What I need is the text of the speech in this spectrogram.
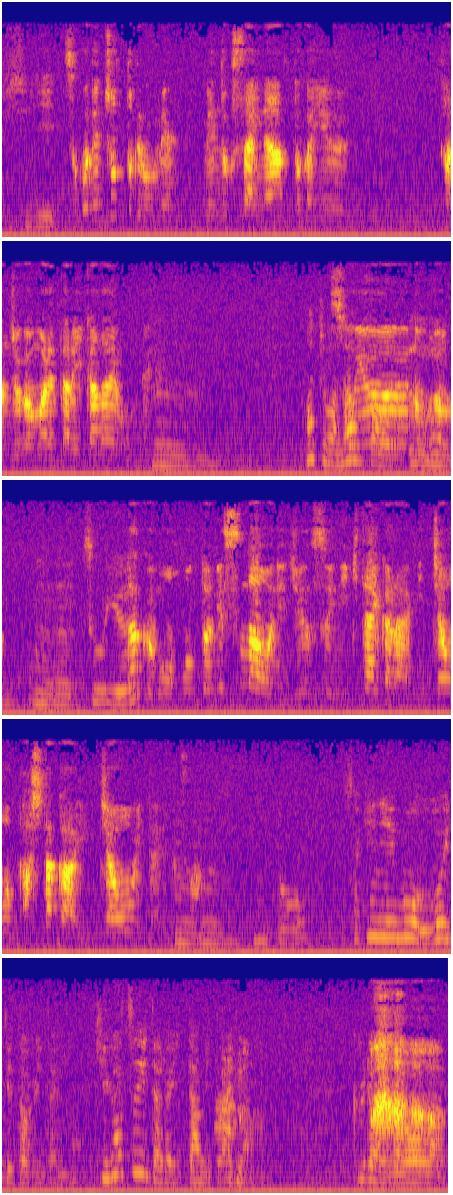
不思議そこでちょっとでもめめんどくさいなとかいう感情が生まれたらいかないもんね、うん。あとはなんかそういうのがうんうんうんそういう。なくもう本当に素直に純粋に行きたいから行っちゃおう明日か行っちゃおうみたいうんなうん。さ、本当先にもう動いてたみたいな。気がついたらいたみたいな。ぐらいの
